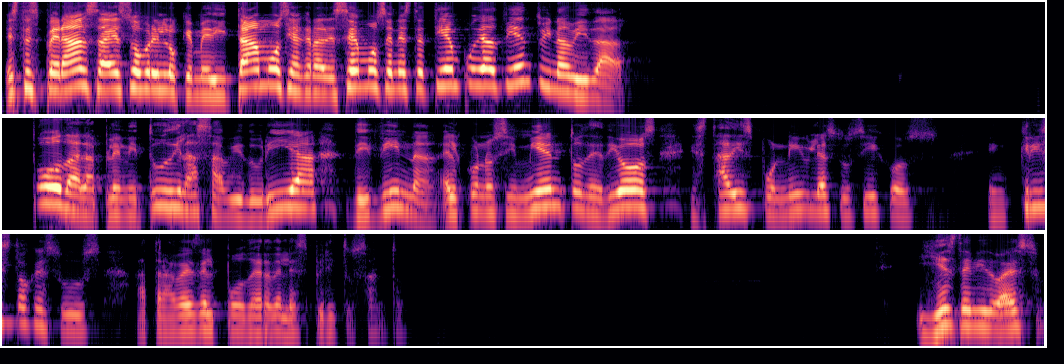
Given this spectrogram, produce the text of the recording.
Esta esperanza es sobre lo que meditamos y agradecemos en este tiempo de Adviento y Navidad. Toda la plenitud y la sabiduría divina, el conocimiento de Dios está disponible a sus hijos en Cristo Jesús a través del poder del Espíritu Santo. Y es debido a eso,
